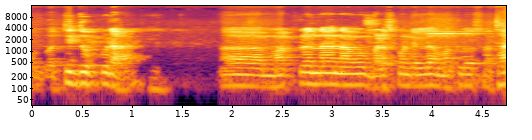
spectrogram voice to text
ಗೊತ್ತಿದ್ದು ಕೂಡ ಮಕ್ಕಳನ್ನ ನಾವು ಬಳಸ್ಕೊಂಡಿಲ್ಲ, ಮಕ್ಕಳು ಸ್ವತಃ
